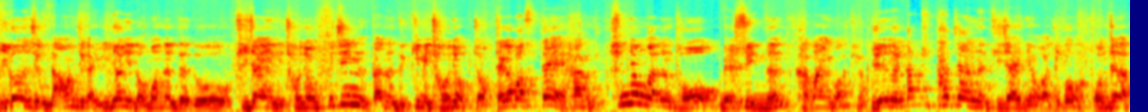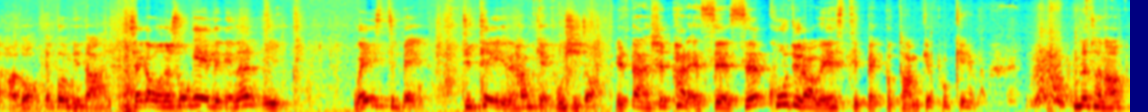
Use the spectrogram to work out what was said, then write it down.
이거는 지금 나온 지가 2년이 넘었는데도 디자인이 전혀 후진다는 느낌이 전혀 없죠. 제가 봤을 때 한 10년간은 더 멜 수 있는 가방인 것 같아요. 유행을 딱히 타지 않는 디자인이어가지고 언제나 봐도 예쁩니다. 제가 오늘 소개해드리는 이 웨이스트백 디테일을 함께 보시죠. 일단 18SS 코듀라 웨이스트백부터 함께 볼게요. 괜찮잖아.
